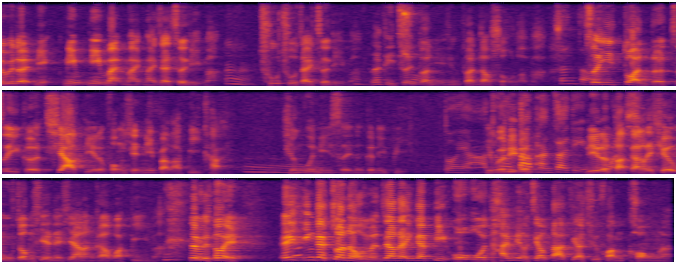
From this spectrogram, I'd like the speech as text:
对不对？你你你买买买在这里嘛，嗯出出在这里嘛，那你这一段你已经赚到手了嘛？真的，这一段的这一个下跌的风险你把它避开，嗯，请问你谁能跟你比？对呀，因为大盘在跌，你的打刚那些无中线的，现在能够挖币嘛？对不对？哎，应该赚了，我们这样的应该币。我我还没有叫大家去放空啦，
